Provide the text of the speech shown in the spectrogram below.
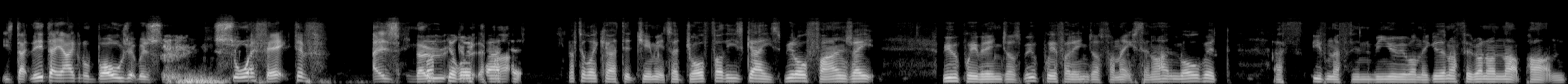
He's the diagonal balls. It was so effective. Is now you have, to look at it. you have to look at it, Jamie. It's a job for these guys. We're all fans, right? We would play with Rangers. We would play for Rangers for next to nothing. We all would if even if we knew we weren't good enough to run on that part and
